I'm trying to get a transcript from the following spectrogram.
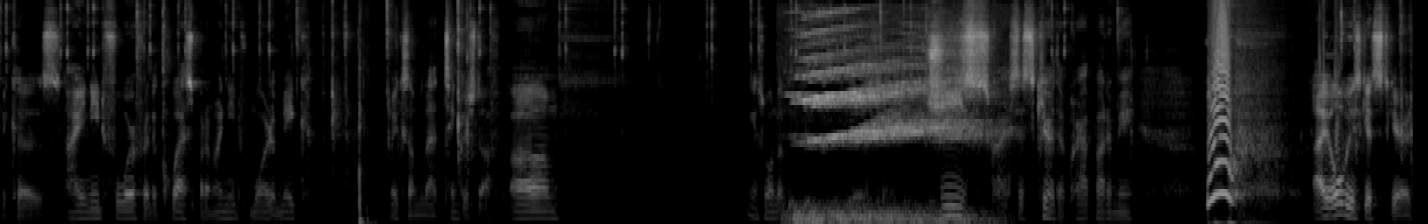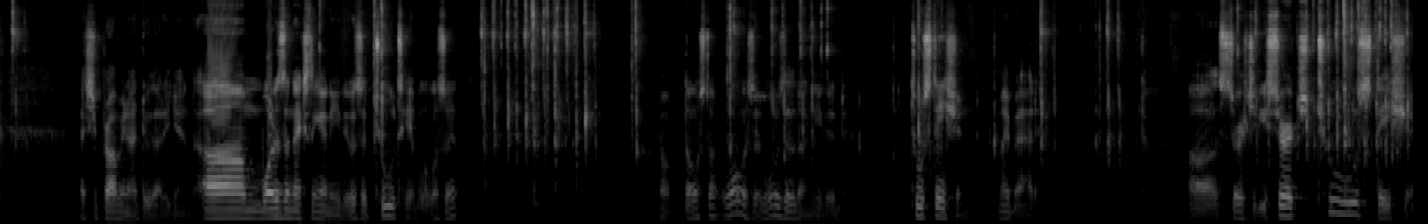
because I need four for the quest, but I might need more to make make some of that tinker stuff. Um, I guess one of Jesus Christ, that scared the crap out of me. Woo! I always get scared. I should probably not do that again. Um, what is the next thing I need? It was a tool table, was it? No, those. What was it? What was it that I needed? Tool station. My bad. Uh, searchity search tool station.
